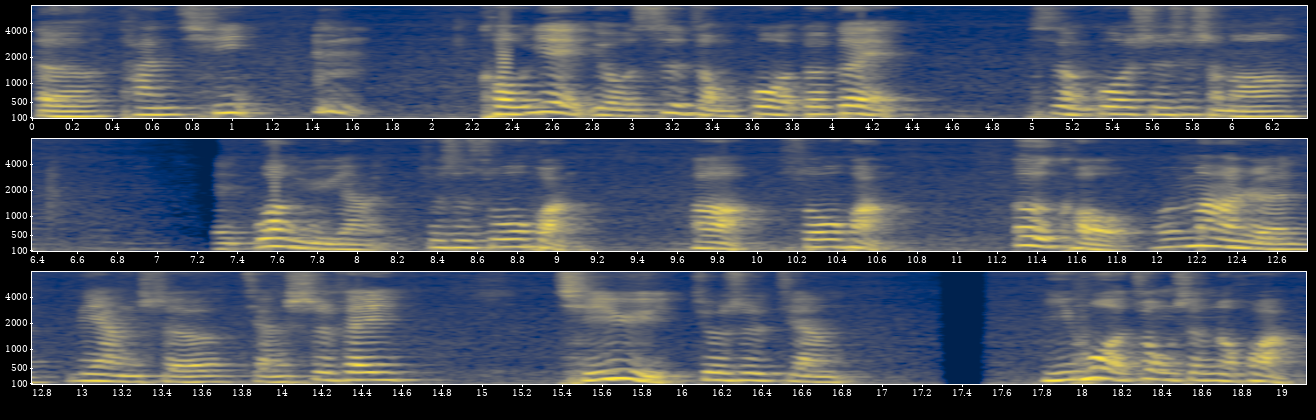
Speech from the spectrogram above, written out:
得贪欺。口业有四种过，对不对？四种过失是什么？妄语呀，就是说谎。啊，说谎，恶口会骂人，两舌讲是非，其语就是讲迷惑众生的话。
